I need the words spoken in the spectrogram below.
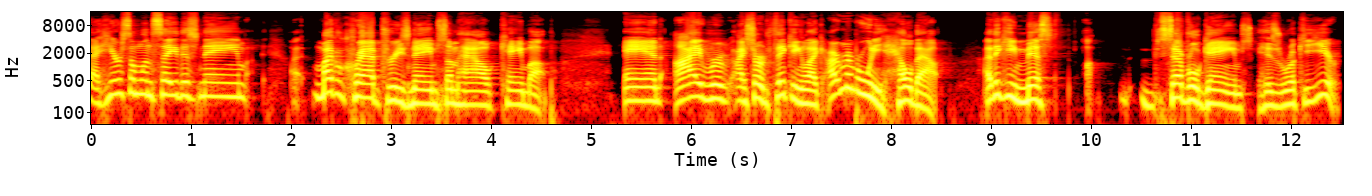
I hear someone say this name. Michael Crabtree's name somehow came up. And I re- I started thinking like I remember when he held out. I think he missed uh, several games his rookie year.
